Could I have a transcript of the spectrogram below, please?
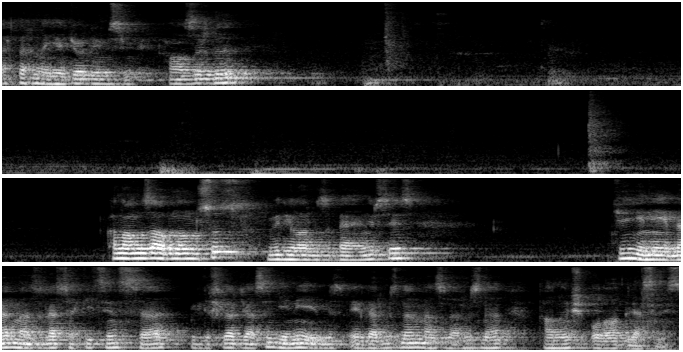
Mətbəxin də yer gördüyümüz kimi hazırdır. Kanalımıza abunə olursunuz, videolarımızı bəyənirsiniz ki, yeni evlər, mənzillər çəkdikcə sizə bildirişlər gəlsin, yeni evimiz, evlərimizlə, mənzillərimizlə tanış ola biləsiniz.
